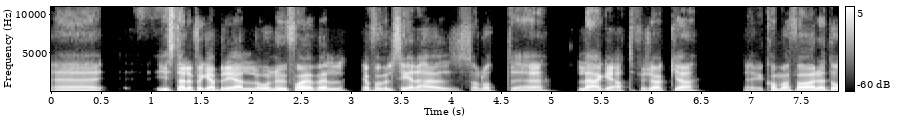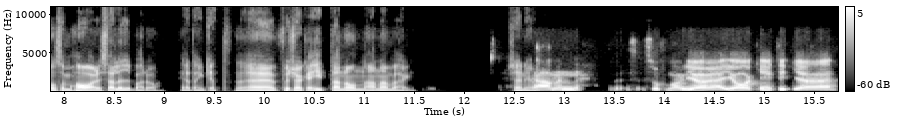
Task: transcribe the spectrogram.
eh, istället för Gabriel och nu får jag väl, jag får väl se det här som något eh, läge att försöka eh, komma före de som har Saliba då helt enkelt. Eh, försöka hitta någon annan väg. Känner jag. Ja, men så får man väl göra. Jag kan ju tycka,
